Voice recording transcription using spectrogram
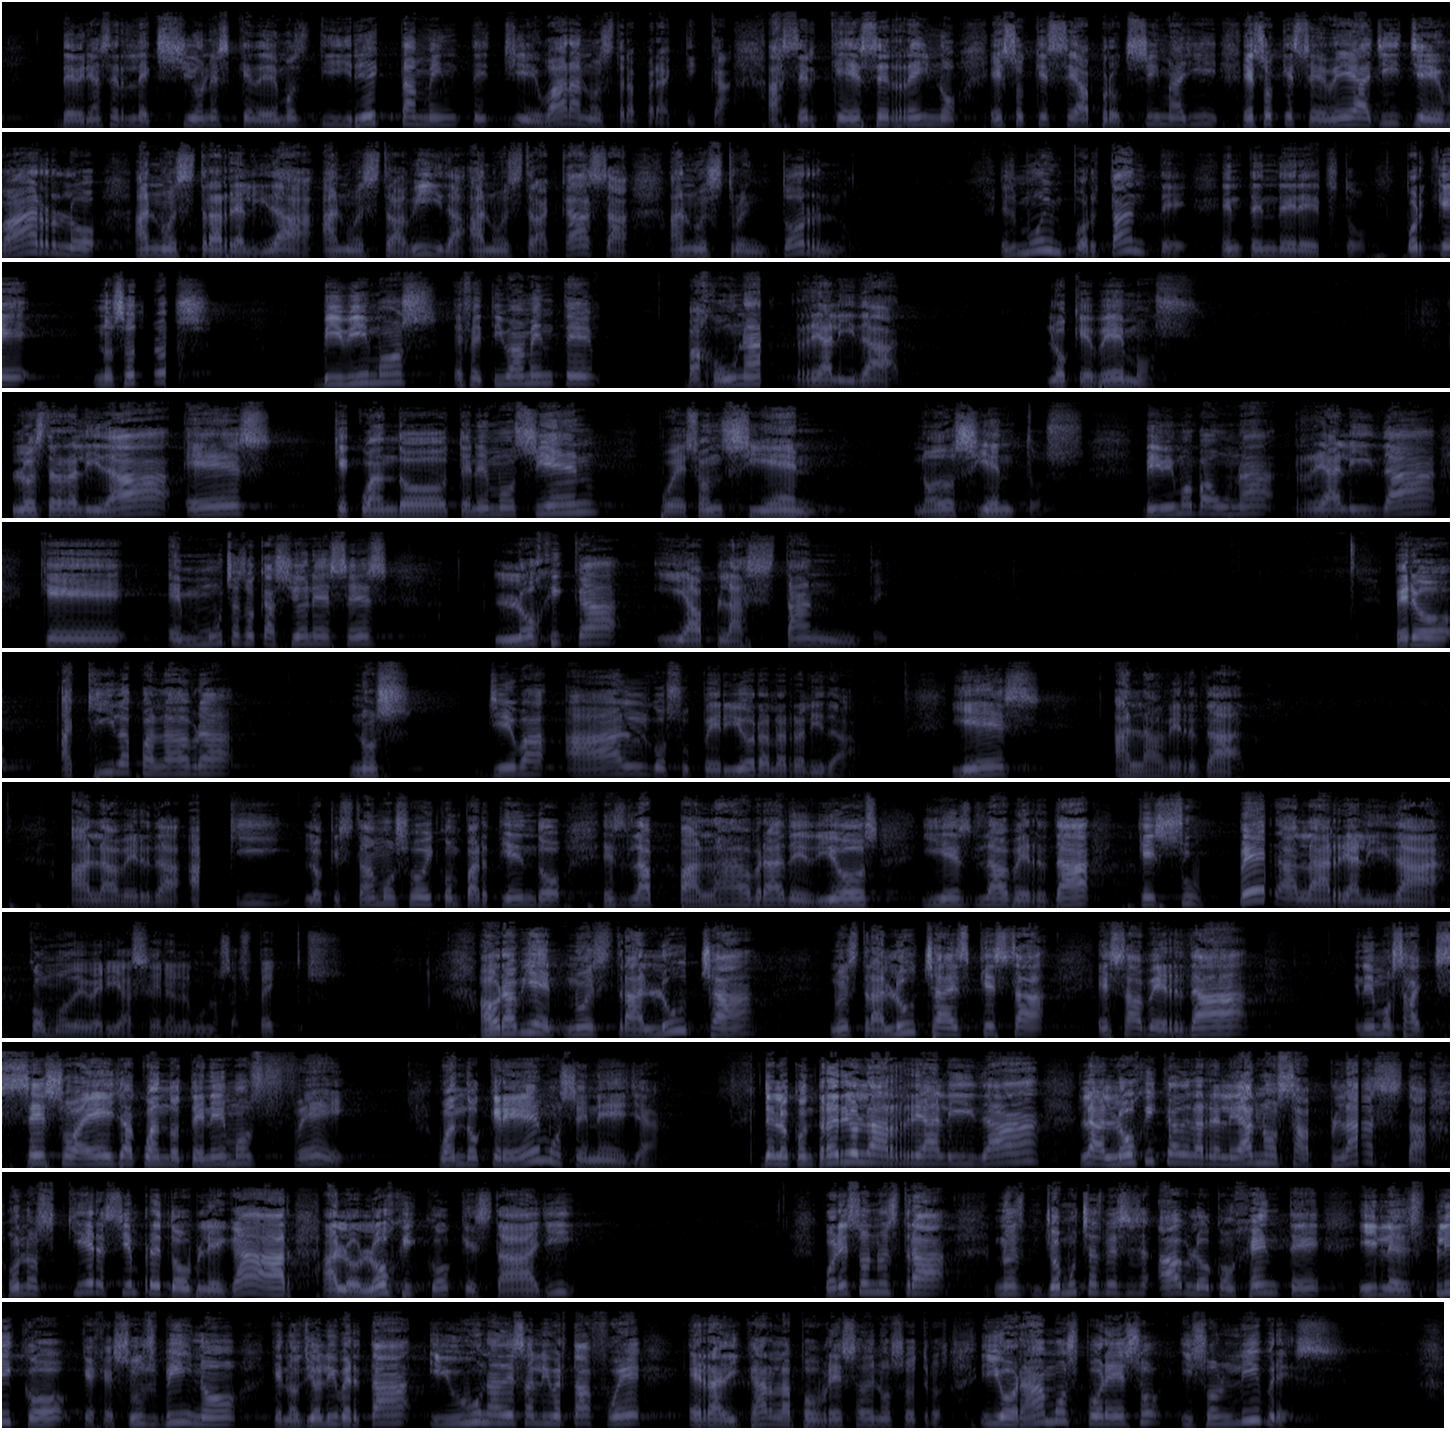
deberían ser lecciones que debemos directamente llevar a nuestra práctica, hacer que ese reino, eso que se aproxima allí, eso que se ve allí, llevarlo a nuestra realidad, a nuestra vida, a nuestra casa, a nuestro entorno. Es muy importante entender esto, porque nosotros vivimos efectivamente bajo una realidad, lo que vemos. Nuestra realidad es que cuando tenemos 100, pues son 100, no 200. Vivimos bajo una realidad que en muchas ocasiones es lógica y aplastante. Pero aquí la palabra nos lleva a algo superior a la realidad y es a la verdad. A la verdad. Aquí lo que estamos hoy compartiendo es la palabra de Dios y es la verdad que supera la realidad como debería ser en algunos aspectos. Ahora bien, nuestra lucha, nuestra lucha es que esa, esa verdad tenemos acceso a ella cuando tenemos fe cuando creemos en ella. De lo contrario, la realidad, la lógica de la realidad nos aplasta o nos quiere siempre doblegar a lo lógico que está allí. Por eso nuestra, yo muchas veces hablo con gente y les explico que Jesús vino, que nos dio libertad y una de esas libertades fue erradicar la pobreza de nosotros. Y oramos por eso y son libres.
